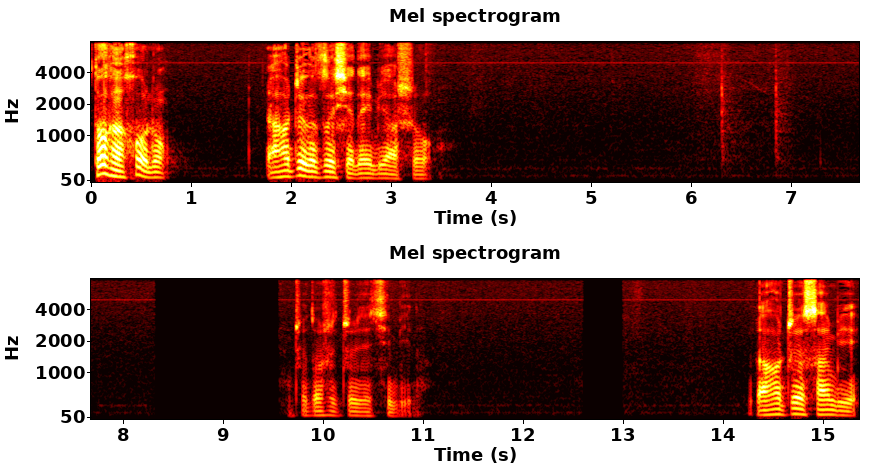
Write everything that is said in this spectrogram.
都很厚重，然后这个字写的也比较熟，这都是直接起笔的。然后这三笔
